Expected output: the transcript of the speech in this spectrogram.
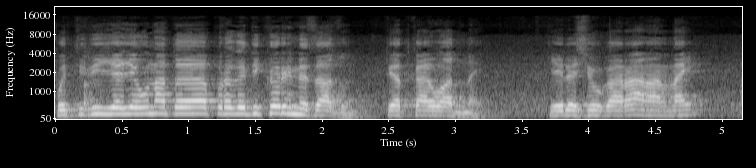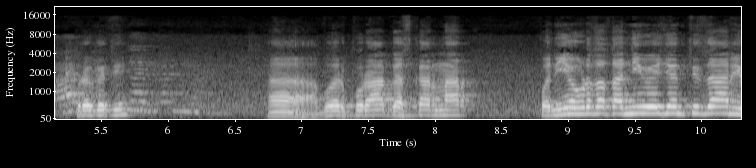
पण ती तिच्या जीवनात प्रगती करीनच अजून. त्यात काय वाद नाही. केल्याशिवाय काय राहणार नाही प्रगती. हां भरपूर अभ्यास करणार. पण एवढंच आता नियोजन तिचं आम्ही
